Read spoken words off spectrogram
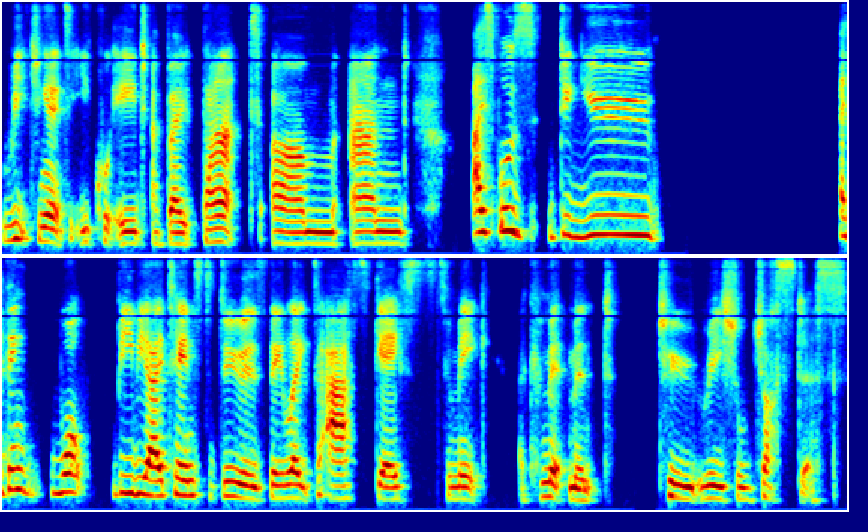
reaching out to Eco-Age about that. Um, and I suppose, do you? I think what BBI tends to do is they like to ask guests to make a commitment to racial justice.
